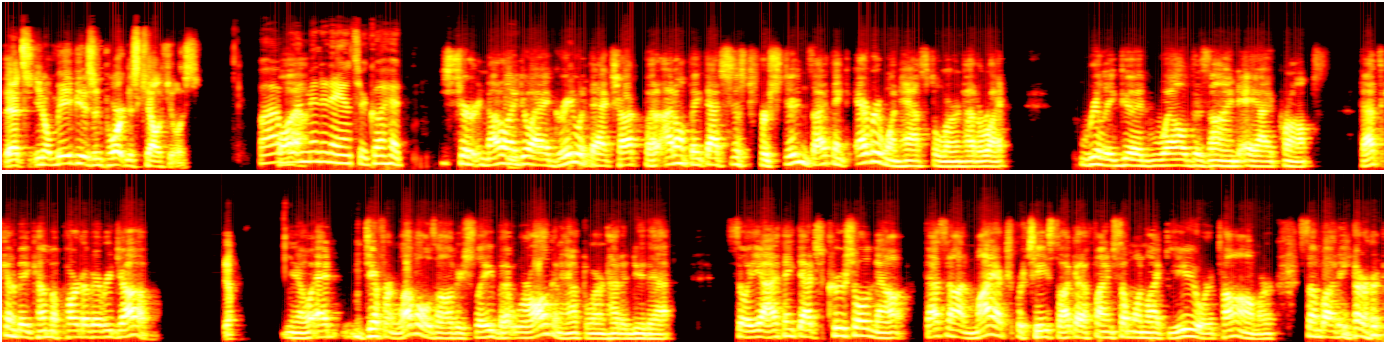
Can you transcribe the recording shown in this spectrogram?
that's you know maybe as important as calculus bob well, one minute answer go ahead Sure. Not only do I agree with that, Chuck, but I don't think that's just for students. I think everyone has to learn how to write really good, well designed AI prompts. That's going to become a part of every job. Yep. You know, at different levels, obviously, but we're all going to have to learn how to do that. So, yeah, I think that's crucial. Now, that's not my expertise. So I got to find someone like you or Tom or somebody or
